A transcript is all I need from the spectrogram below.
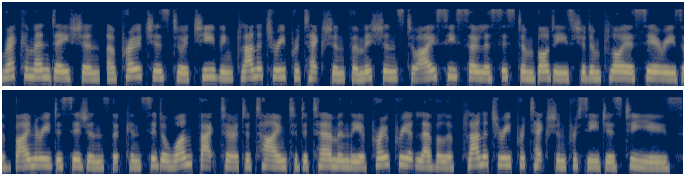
Recommendation Approaches to achieving planetary protection for missions to icy solar system bodies should employ a series of binary decisions that consider one factor at a time to determine the appropriate level of planetary protection procedures to use.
